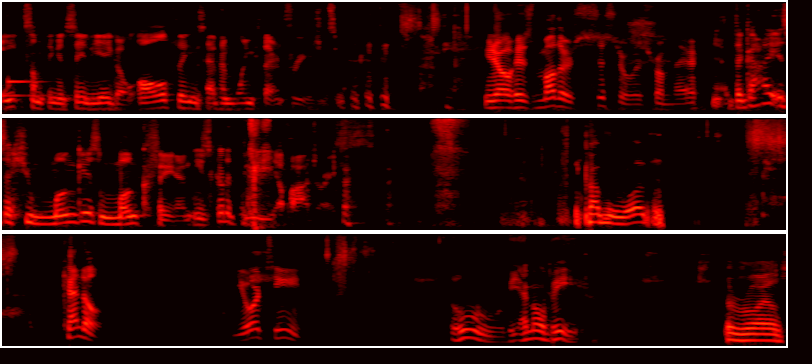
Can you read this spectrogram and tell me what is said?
ate something in San Diego. All things have him linked there in free agency. You know, his mother's sister was from there. Yeah, the guy is a humongous monk fan. He's gonna be a Padre. Probably wasn't. Kendall, your team. Ooh, the MLB. The Royals.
